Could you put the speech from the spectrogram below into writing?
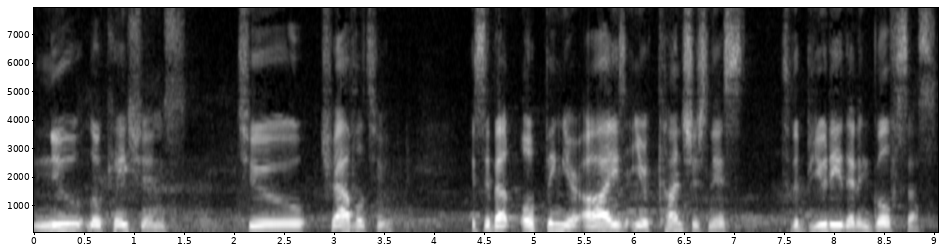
new locations to travel to. It's about opening your eyes and your consciousness to the beauty that engulfs us.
